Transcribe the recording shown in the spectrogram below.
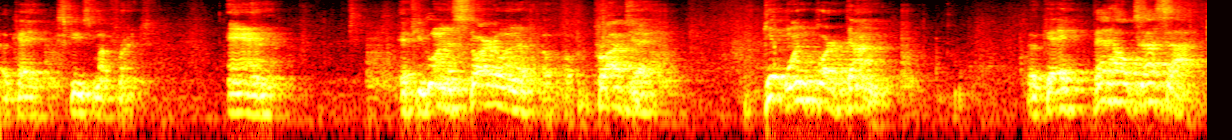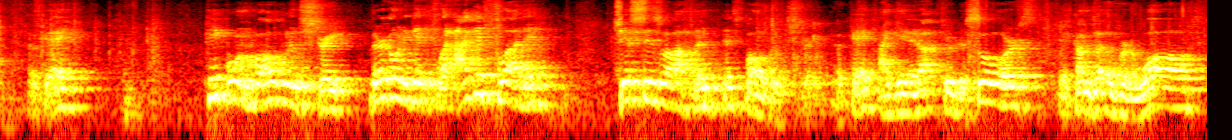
okay? Excuse my French. And if you're going to start on a, a, a project, get one part done, okay? That helps us out, okay? People on Baldwin Street, they're going to get flooded. I get flooded just as often as Baldwin Street, okay? I get it up through the sewers, it comes over the wall.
